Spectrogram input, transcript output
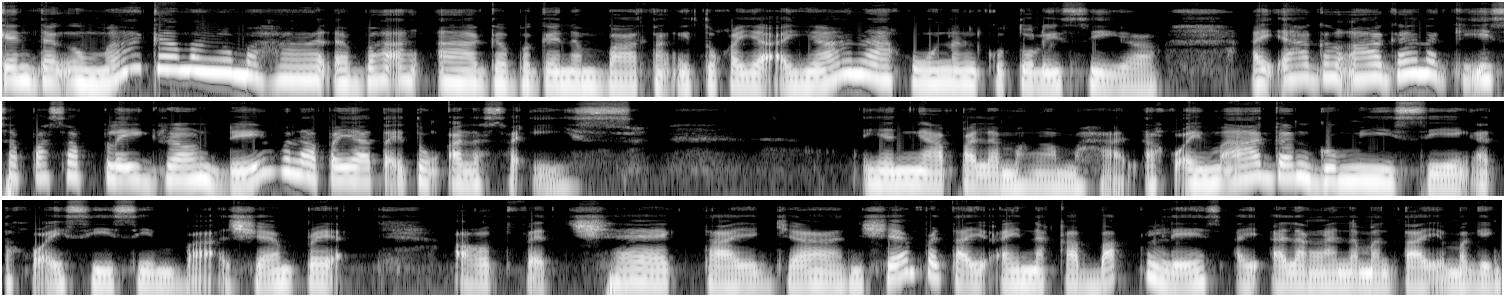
Gandang umaga mga mahal. Aba, ang aga baga ng batang ito. Kaya ayan, nakunan ko tuloy siya. Ay agang-aga, nag-iisa pa sa playground eh. Wala pa yata itong alas 6. Ayan nga pala mga mahal. Ako ay maagang gumising at ako ay sisimba. Siyempre, outfit check tayo dyan. Siyempre tayo ay nakabackless. Ay alangan naman tayo maging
